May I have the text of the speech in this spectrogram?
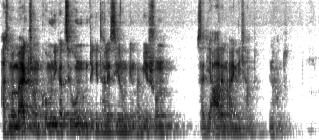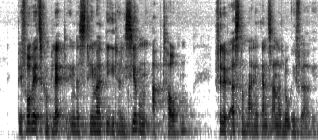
Also man merkt schon, Kommunikation und Digitalisierung gehen bei mir schon seit Jahren eigentlich Hand in Hand. Bevor wir jetzt komplett in das Thema Digitalisierung abtauchen, Philipp, erst nochmal eine ganz analoge Frage.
